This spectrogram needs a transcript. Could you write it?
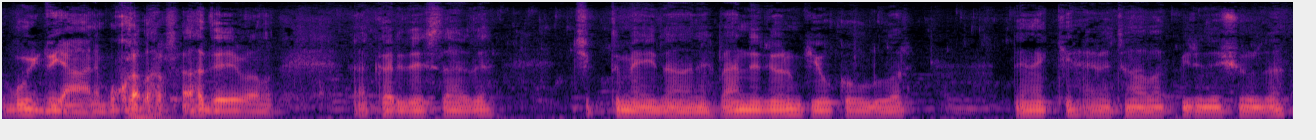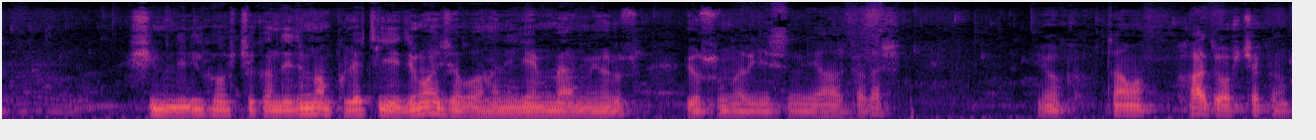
Buydu yani bu kadar. Hadi eyvallah. Ya, karidesler de çıktı meydane. Ben de diyorum ki yok oldular. Demek ki evet ha bak biri de şurada. Şimdilik hoşçakalın. Dedim lan plati yedi mi acaba? Hani yem vermiyoruz. Yosunları yesin diye arkadaş. Yok tamam. Hadi hoşçakalın.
